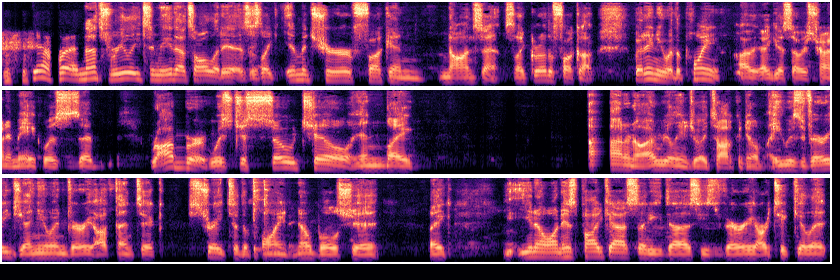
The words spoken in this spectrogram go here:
yeah, but and that's really to me, that's all it is. It's like immature fucking nonsense. Like grow the fuck up. But anyway, the point I, I guess I was trying to make was that Robert was just so chill and like I, I don't know. I really enjoyed talking to him. He was very genuine, very authentic, straight to the point, no bullshit. Like you know, on his podcast that he does, he's very articulate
